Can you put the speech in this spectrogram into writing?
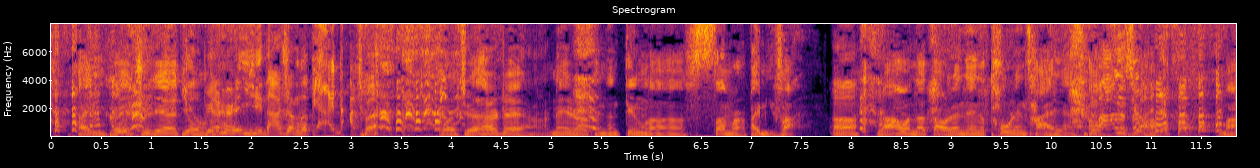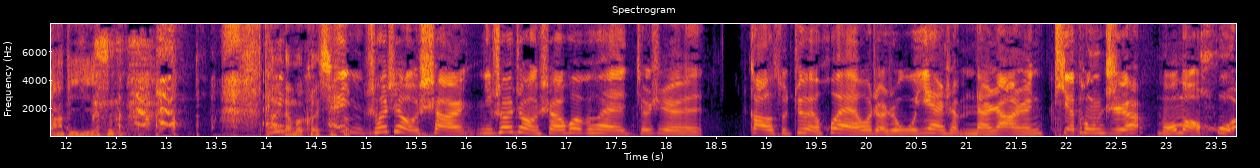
哎，你可以直接 订有别人一拿箱子，啪一大拳我觉得他是这样，那人可能订了三碗白米饭，啊！然后呢，到人家那偷人菜去，自选 妈逼！太他妈可惜哎，了。你说这种事儿，你说这种事儿会不会就是告诉居委会或者是物业什么的，让人贴通知某某户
